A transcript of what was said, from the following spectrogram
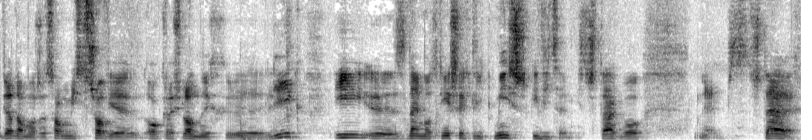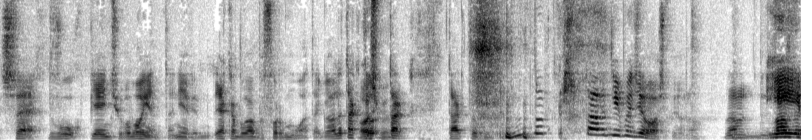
wiadomo, że są mistrzowie określonych y, lig i y, z najmocniejszych lig mistrz i wicemistrz, tak? Bo nie wiem, z czterech, trzech, dwóch, pięciu, obojętne, nie wiem, jaka byłaby formuła tego, ale tak to, Ośmiu. tak, tak to widzę. No, nawet niech będzie ośmiu, no. no I ważne-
